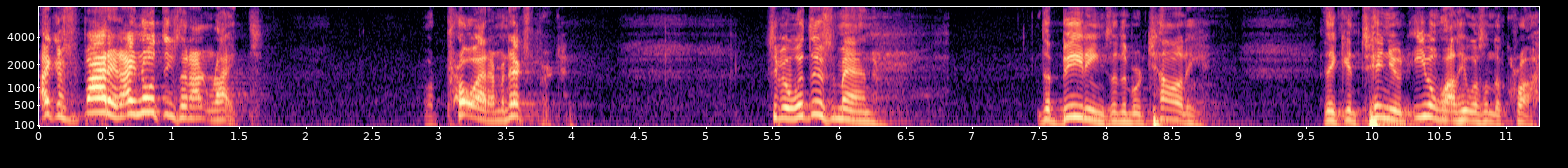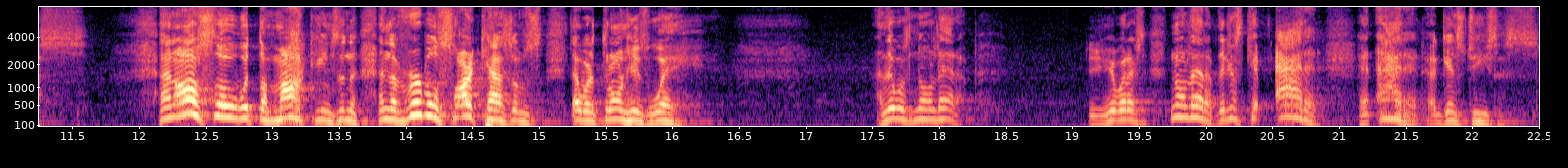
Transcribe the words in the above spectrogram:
I can spot it. I know things that aren't right. I'm a pro at it, I'm an expert. See, but with this man, the beatings and the brutality they continued even while he was on the cross. And also with the mockings and the, and the verbal sarcasms that were thrown his way. And there was no let up. Did you hear what I said? No let up. They just kept at it and at it against Jesus.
